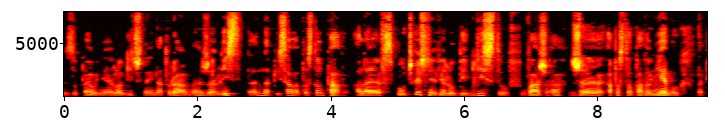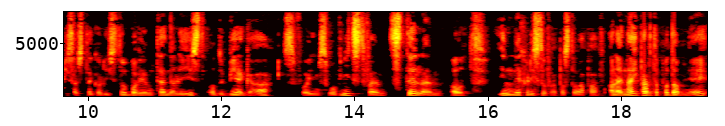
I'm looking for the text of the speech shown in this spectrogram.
zupełnie logiczne i naturalne, że list ten napisał apostoł Paweł. Ale współcześnie wielu biblistów uważa, że apostoł Paweł nie mógł napisać tego listu, bowiem ten list odbiega swoim słownictwem, stylem od innych listów apostoła Pawła. Ale najprawdopodobniej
